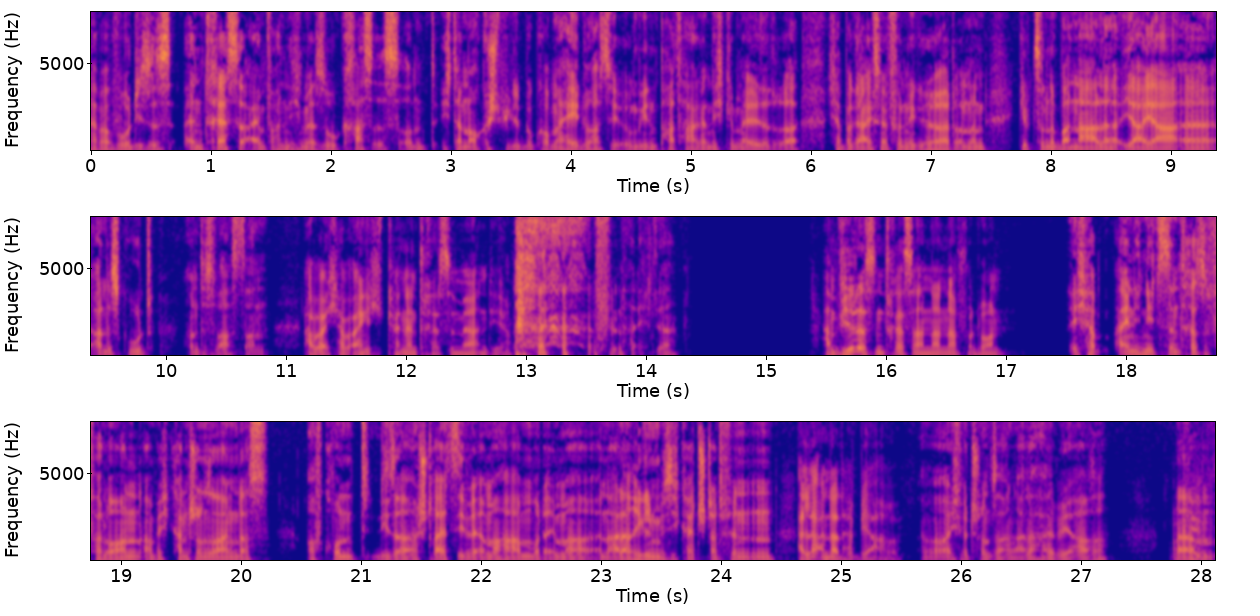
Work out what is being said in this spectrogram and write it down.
aber wo dieses Interesse einfach nicht mehr so krass ist und ich dann auch gespiegelt bekomme, hey, du hast dich irgendwie ein paar Tage nicht gemeldet oder ich habe ja gar nichts mehr von dir gehört und dann gibt es so eine banale, ja, ja, äh, alles gut und das war's dann. Aber ich habe eigentlich kein Interesse mehr an dir. Vielleicht, ja. Haben wir das Interesse aneinander verloren? Ich habe eigentlich nicht das Interesse verloren, aber ich kann schon sagen, dass aufgrund dieser Streits, die wir immer haben oder immer in aller Regelmäßigkeit stattfinden, Alle anderthalb Jahre. aber ich würde schon sagen alle halbe Jahre, Okay. ähm,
